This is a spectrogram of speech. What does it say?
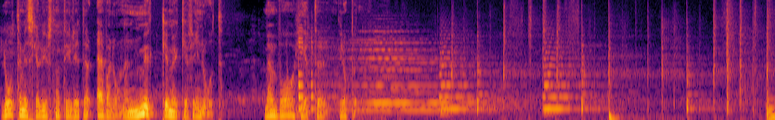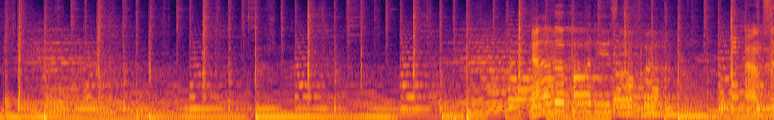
Låten vi ska lyssna till heter Avalon, en mycket, mycket fin låt. Men vad heter gruppen? Now the party's over. I'm so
